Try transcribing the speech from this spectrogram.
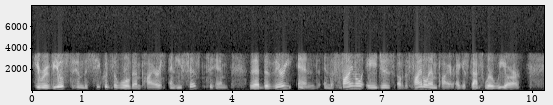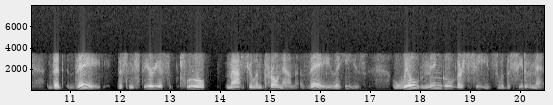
he reveals to him the sequence of world empires, and he says to him that at the very end, in the final ages of the final empire, I guess that's where we are, that they, this mysterious plural masculine pronoun, they, the he's, will mingle their seeds with the seed of men,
